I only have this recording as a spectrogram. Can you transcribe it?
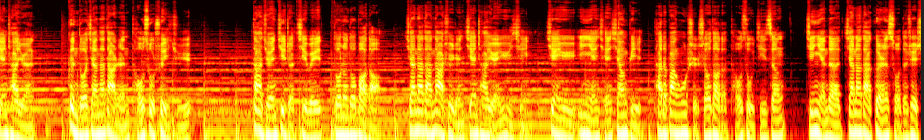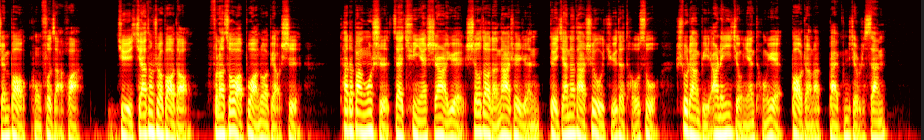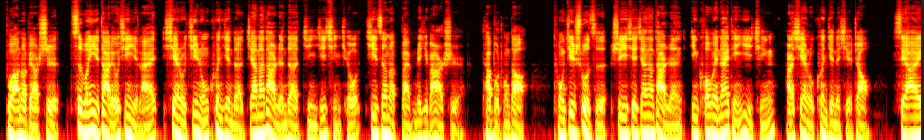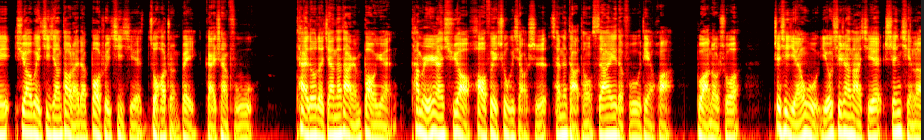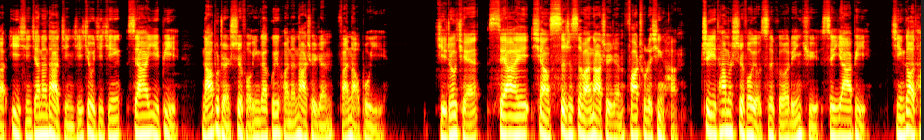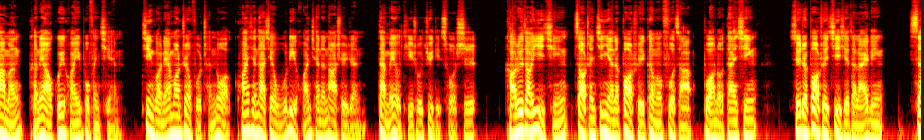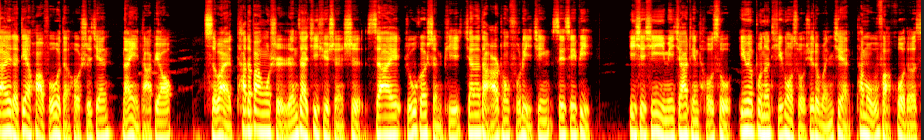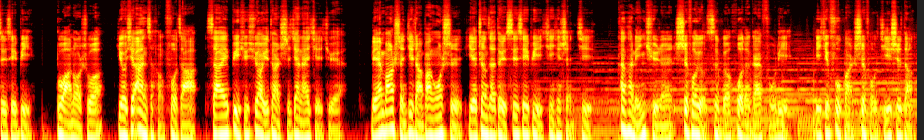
监察员，更多加拿大人投诉税局。大卷记者纪威多伦多报道，加拿大纳税人监察员预警，鉴于一年前相比，他的办公室收到的投诉激增，今年的加拿大个人所得税申报恐复杂化。据加通社报道，弗朗索瓦·布瓦诺表示，他的办公室在去年十二月收到的纳税人对加拿大税务局的投诉数量比二零一九年同月暴涨了百分之九十三。布瓦诺表示，自瘟疫大流行以来，陷入金融困境的加拿大人的紧急请求激增了百分之一百二十。他补充道：“统计数字是一些加拿大人因 COVID-19 疫情而陷入困境的写照。CIA 需要为即将到来的报税季节做好准备，改善服务。太多的加拿大人抱怨，他们仍然需要耗费数个小时才能打通 CIA 的服务电话。”布瓦诺说。这些延误，尤其让那些申请了疫情加拿大紧急救济金 （CREB） 拿不准是否应该归还的纳税人烦恼不已。几周前，CIA 向44万纳税人发出了信函，质疑他们是否有资格领取 CERB，警告他们可能要归还一部分钱。尽管联邦政府承诺宽限那些无力还钱的纳税人，但没有提出具体措施。考虑到疫情造成今年的报税更为复杂，布瓦诺担心，随着报税季节的来临。CIA 的电话服务等候时间难以达标。此外，他的办公室仍在继续审视 CIA 如何审批加拿大儿童福利金 （CCB）。一些新移民家庭投诉，因为不能提供所需的文件，他们无法获得 CCB。布瓦诺说，有些案子很复杂，CIA 必须需要一段时间来解决。联邦审计长办公室也正在对 CCB 进行审计，看看领取人是否有资格获得该福利，以及付款是否及时等。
